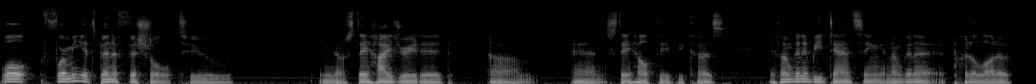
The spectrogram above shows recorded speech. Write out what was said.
well for me it's beneficial to you know stay hydrated um, and stay healthy because if i'm going to be dancing and i'm going to put a lot of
